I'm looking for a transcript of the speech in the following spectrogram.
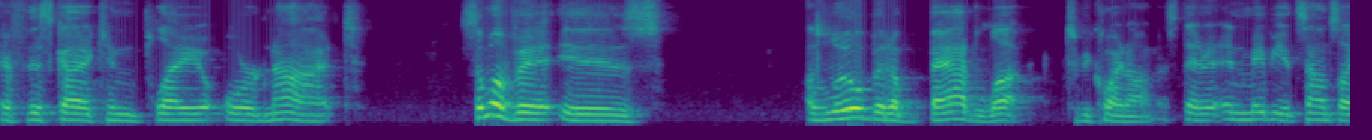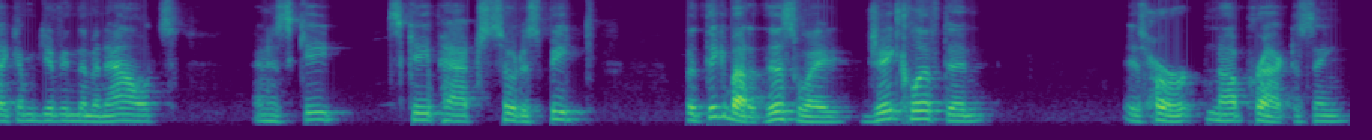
if this guy can play or not. Some of it is a little bit of bad luck, to be quite honest. And, and maybe it sounds like I'm giving them an out, an escape escape hatch, so to speak. But think about it this way: Jay Clifton is hurt, not practicing.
